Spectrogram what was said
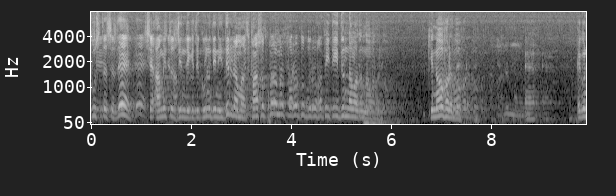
খুঁজতেছে যে, সে আমি তো জিন্দগিতে কোনোদিন ঈদের নামাজ, পাঁচ অক্টর আমার পরও তো দূর হতে ঈদের নামাজ না পড়ে। কি ন দে এখন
